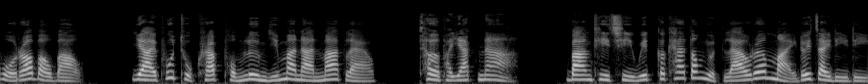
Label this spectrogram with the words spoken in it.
หัวเราะเบาๆ ยายพูดถูกครับ ผมลืมยิ้มมานานมากแล้ว เธอพยักหน้า บางทีชีวิตก็แค่ต้องหยุดแล้วเริ่มใหม่ด้วยใจดี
